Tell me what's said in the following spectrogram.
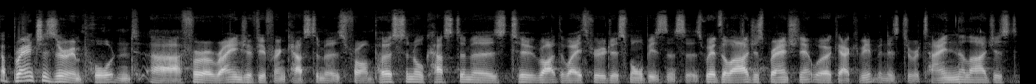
Our branches are important uh, for a range of different customers, from personal customers to right the way through to small businesses. We have the largest branch network. Our commitment is to retain the largest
